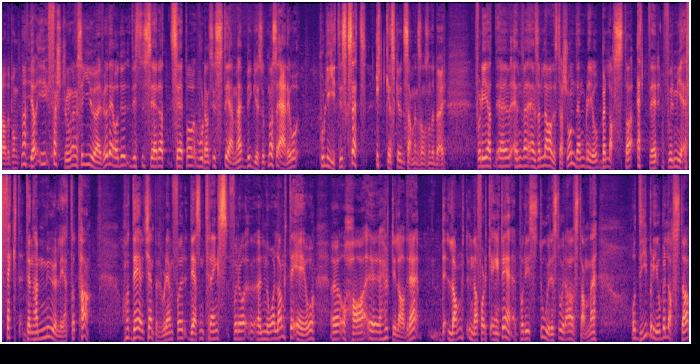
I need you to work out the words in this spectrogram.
ladepunktene? Ja, I første omgang så gjør vi jo det. og du, Hvis du ser, at, ser, på hvordan systemet bygges opp nå, så er det jo politisk sett ikke skrudd sammen sånn som det bør. Fordi at eh, en, en sånn ladestasjon den blir jo belasta etter hvor mye effekt den har mulighet til å ta. Og Det er jo et kjempeproblem. for Det som trengs for å uh, nå langt, det er jo uh, å ha uh, hurtigladere langt unna folk, egentlig, på de store, store avstandene. Og de blir jo belasta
